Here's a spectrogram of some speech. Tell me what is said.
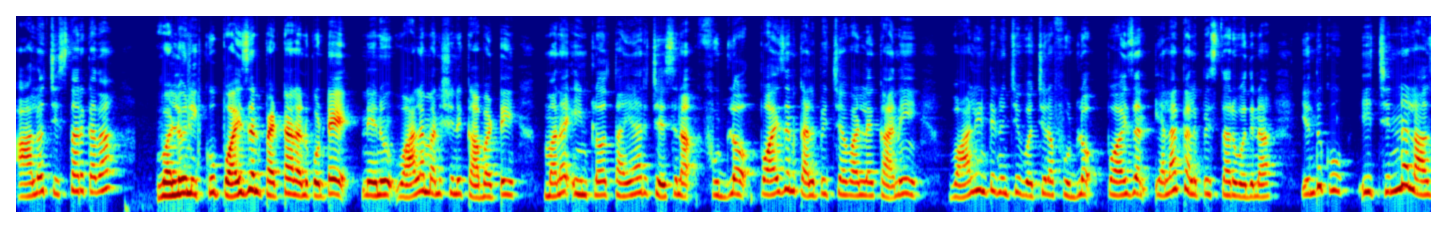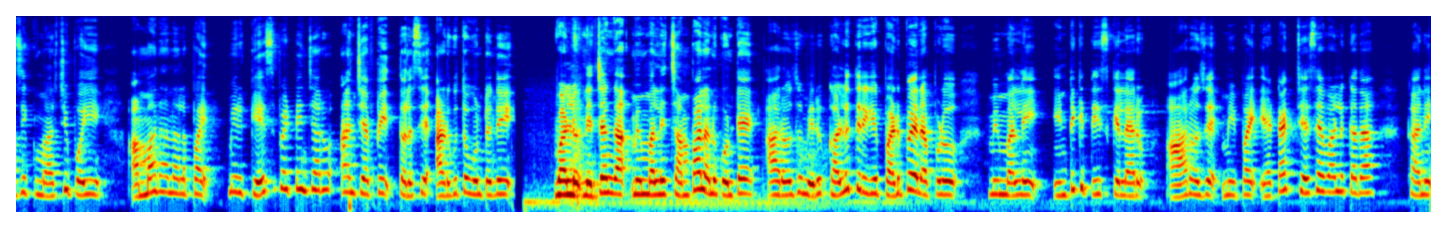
ఆలోచిస్తారు కదా. వాళ్ళు నీకు పాయిజన్ పెట్టాలనుకుంటే నేను వాళ్ళ మనిషిని కాబట్టి మన ఇంట్లో తయారు చేసిన ఫుడ్లో పాయిజన్ కల్పించే వాళ్ళే కానీ వాళ్ళ ఇంటి నుంచి వచ్చిన ఫుడ్లో పాయిజన్ ఎలా కల్పిస్తారు వదిన? ఎందుకు ఈ చిన్న లాజిక్ మర్చిపోయి అమ్మా నాన్నలపై మీరు కేసు పెట్టించారు అని చెప్పి తులసి అడుగుతూ ఉంటుంది. వాళ్ళు నిజంగా మిమ్మల్ని చంపాలనుకుంటే ఆ రోజు మీరు కళ్ళు తిరిగి పడిపోయినప్పుడు మిమ్మల్ని ఇంటికి తీసుకెళ్ళారు. ఆ రోజే మీపై అటాక్ చేసేవాళ్ళు కదా. కానీ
